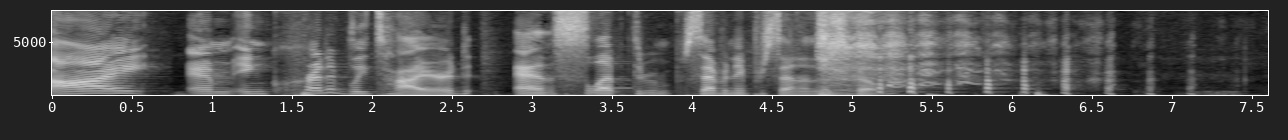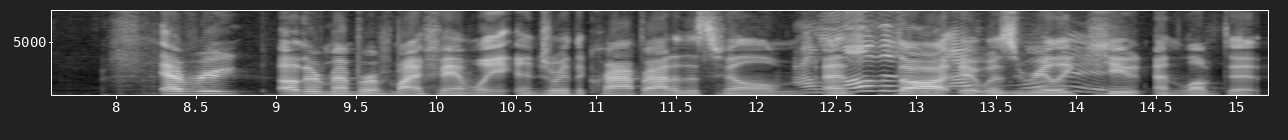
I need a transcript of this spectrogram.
I am incredibly tired and slept through 70% of this film. Every other member of my family enjoyed the crap out of this film I and love it. thought I it was really it. cute and loved it.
